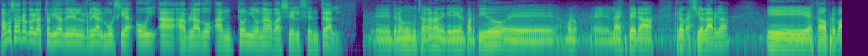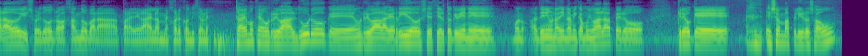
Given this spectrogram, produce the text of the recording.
Vamos ahora con la actualidad del Real Murcia. Hoy ha hablado Antonio Navas, el central. Eh, tenemos muchas ganas de que llegue el partido. Eh, bueno, eh, la espera creo que ha sido larga y estamos preparados y sobre todo trabajando para, para, llegar en las mejores condiciones. Sabemos que es un rival duro, que es un rival aguerrido, si es cierto que viene, bueno, ha tenido una dinámica muy mala, pero creo que eso es más peligroso aún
